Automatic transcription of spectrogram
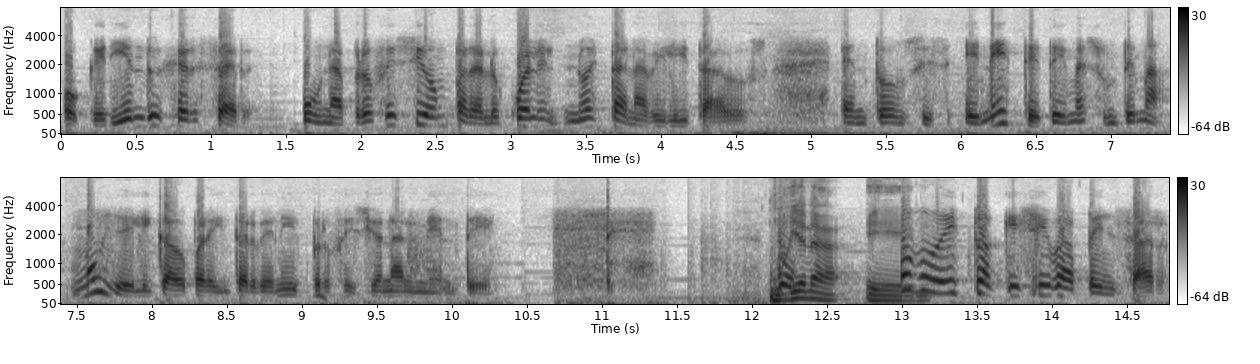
o queriendo ejercer una profesión para los cuales no están habilitados. Entonces, en este tema es un tema muy delicado para intervenir profesionalmente. Liliana, eh, Todo esto a qué lleva a pensar,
